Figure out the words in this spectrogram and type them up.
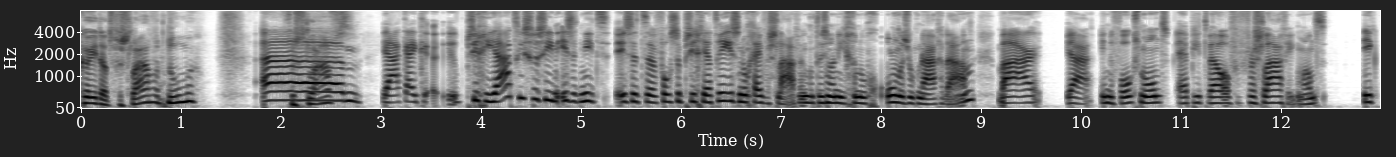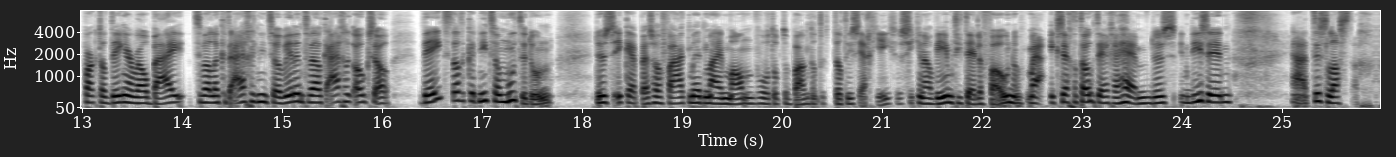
kun je dat verslavend noemen? Verslaafd? Um, ja, kijk, eh, psychiatrisch gezien is het niet... Is het, uh, volgens de psychiatrie is het nog geen verslaving... want er is nog niet genoeg onderzoek naar gedaan. Maar ja, in de volksmond heb je het wel over verslaving. Want ik pak dat ding er wel bij, terwijl ik het eigenlijk niet zou willen... terwijl ik eigenlijk ook zo weet dat ik het niet zou moeten doen. Dus ik heb best wel vaak met mijn man bijvoorbeeld op de bank... dat, ik, dat hij zegt, jezus, zit je nou weer met die telefoon? Maar ja, ik zeg dat ook tegen hem. Dus in die zin, ja, het is lastig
